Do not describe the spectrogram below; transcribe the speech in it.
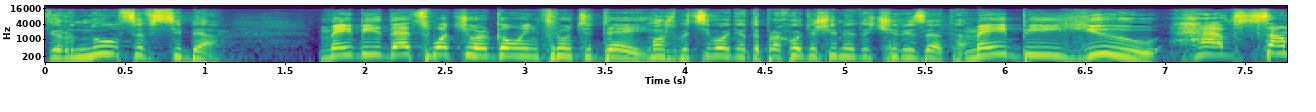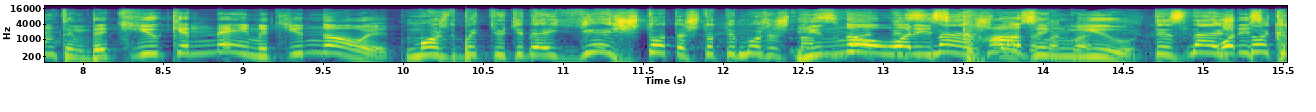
вернулся в себя. Maybe that's what you are going through today. Может быть, сегодня ты проходишь именно через это. Maybe you have something that you can name it, you know it. Может быть, у тебя есть что-то, что ты можешь You назвать. know what Ты is знаешь, что это causing такое. you, Ты знаешь, what is что тебя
